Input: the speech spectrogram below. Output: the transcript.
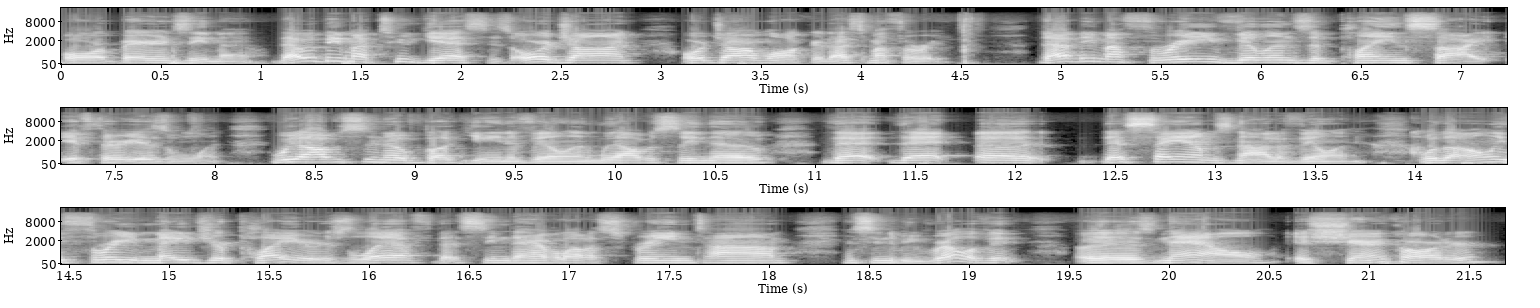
or Baron Zemo. That would be my two guesses, or John or John Walker. That's my three. That'd be my three villains in plain sight if there is one. We obviously know Bucky ain't a villain. We obviously know that that uh, that Sam's not a villain. Well, the only three major players left that seem to have a lot of screen time and seem to be relevant is now is Sharon Carter.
